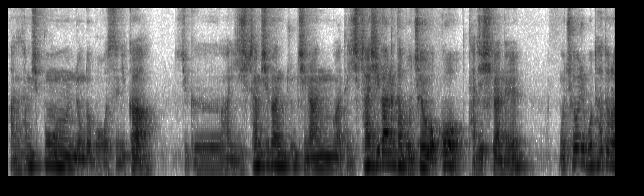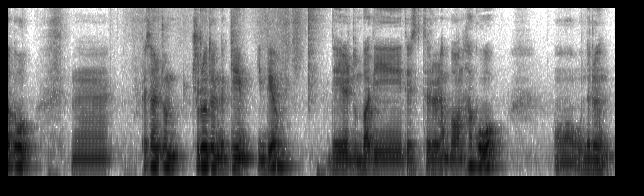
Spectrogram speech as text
한 30분 정도 먹었으니까 지금 한 23시간 좀 지난 것 같아요. 24시간은 다 못 채웠고 단지 시간을 뭐 채우지 못하더라도 음, 뱃살이 좀 줄어든 느낌인데요. 내일 눈바디 테스트를 한번 하고 어, 오늘은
